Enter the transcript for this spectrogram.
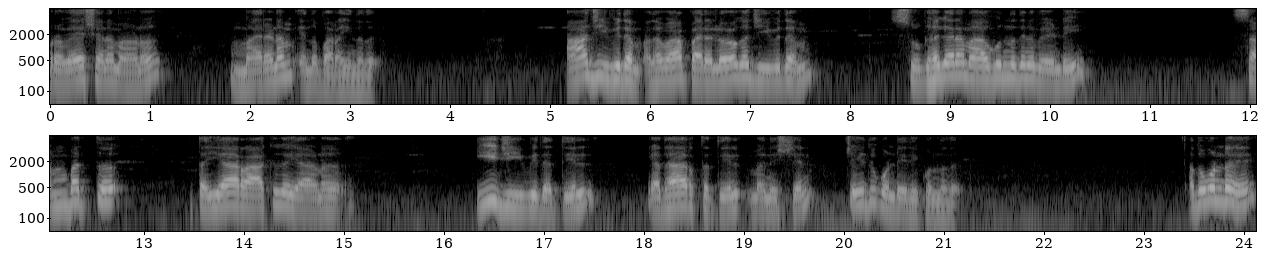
പ്രവേശനമാണ് മരണം എന്ന് പറയുന്നത്. ആ ജീവിതം അഥവാ പരലോക ജീവിതം സുഖകരമാകുന്നതിന് വേണ്ടി സമ്പത്ത് തയ്യാറാക്കുകയാണ് ഈ ജീവിതത്തിൽ യഥാർത്ഥത്തിൽ മനുഷ്യൻ ചെയ്തുകൊണ്ടിരിക്കുന്നത്. അതുകൊണ്ട്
